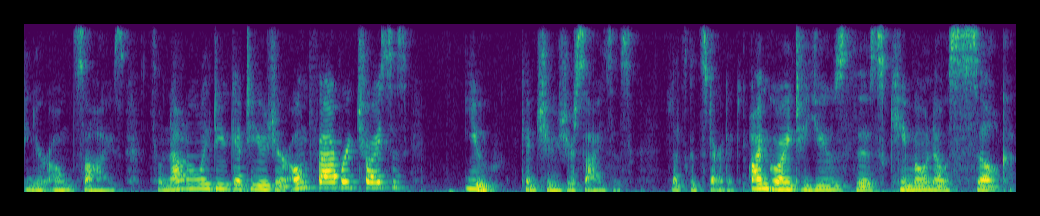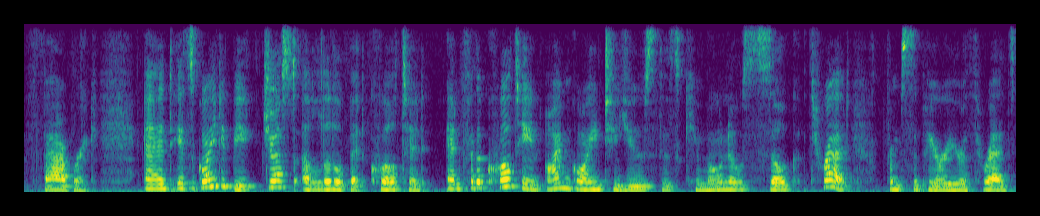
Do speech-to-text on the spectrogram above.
in your own size. So not only do you get to use your own fabric choices, you can choose your sizes. Let's get started. I'm going to use this kimono silk fabric and it's going to be just a little bit quilted. And for the quilting, I'm going to use this kimono silk thread from Superior Threads.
